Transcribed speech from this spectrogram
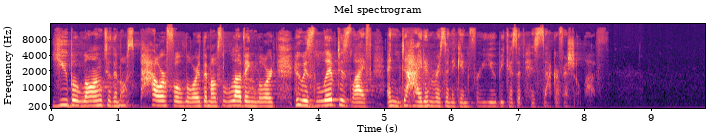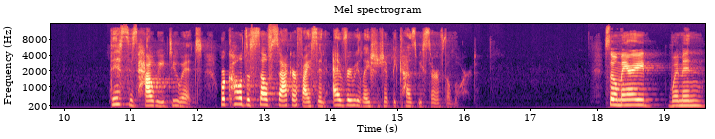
you belong to the most powerful Lord, the most loving Lord, who has lived his life and died and risen again for you because of his sacrificial love. This is how we do it. We're called to self sacrifice in every relationship because we serve the Lord. So, married women,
